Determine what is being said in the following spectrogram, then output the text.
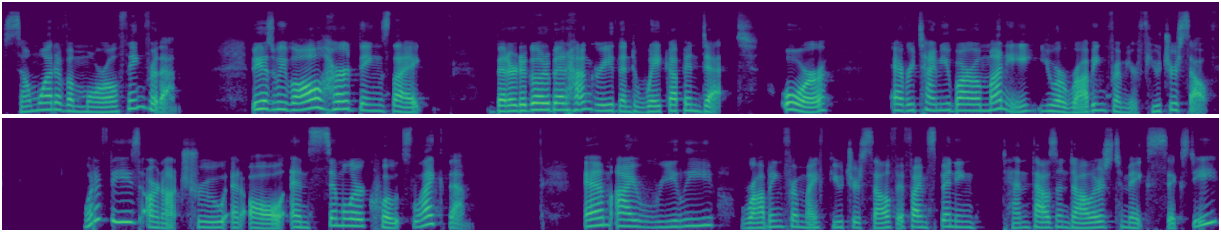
somewhat of a moral thing for them. Because we've all heard things like, better to go to bed hungry than to wake up in debt. Or, every time you borrow money, you are robbing from your future self. What if these are not true at all and similar quotes like them? Am I really robbing from my future self if I'm spending $10,000 to make 60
